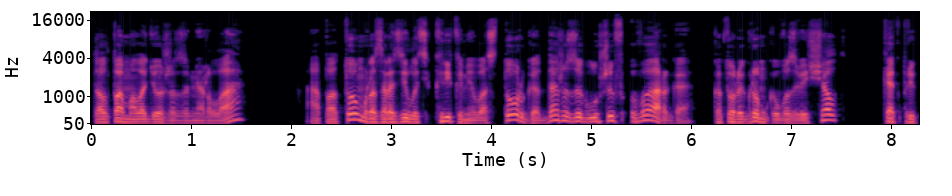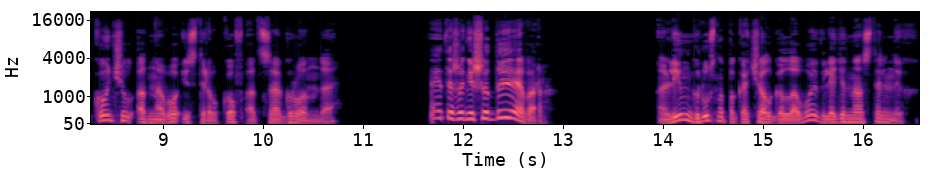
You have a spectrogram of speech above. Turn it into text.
Толпа молодежи замерла, а потом разразилась криками восторга, даже заглушив Варга, который громко возвещал, как прикончил одного из стрелков отца Гронда. «Это же не шедевр!» Лин грустно покачал головой, глядя на остальных.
